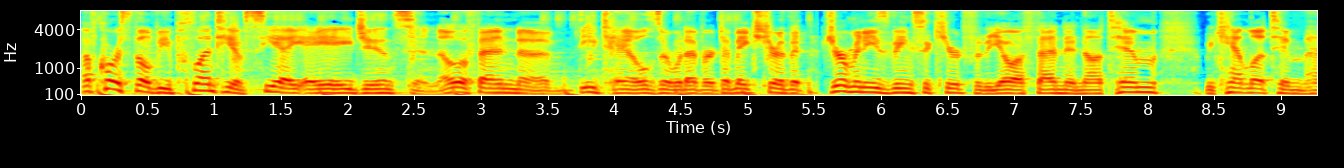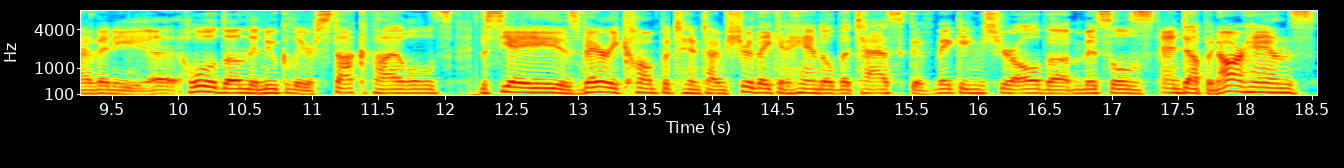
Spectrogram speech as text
Of course, there'll be plenty of CIA agents and OFN uh, details or whatever to make sure sure that Germany is being secured for the OFN and not him. We can't let him have any uh, hold on the nuclear stockpiles. The CIA is very competent. I'm sure they can handle the task of making sure all the missiles end up in our hands.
